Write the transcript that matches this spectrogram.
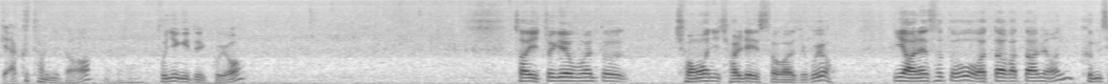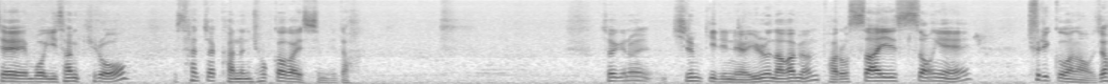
깨끗합니다. 분위기도 있고요. 자, 이쪽에 보면 또 정원이 잘 돼 있어 가지고요. 이 안에서도 왔다 갔다 하면 금세 뭐 2, 3km 산책하는 효과가 있습니다. 저기는 지름길이네요. 일로 나가면 바로 사이성의 출입구가 나오죠.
